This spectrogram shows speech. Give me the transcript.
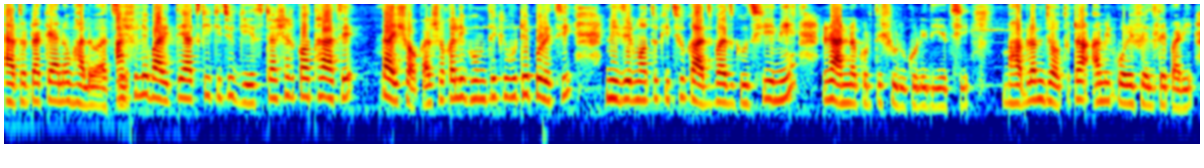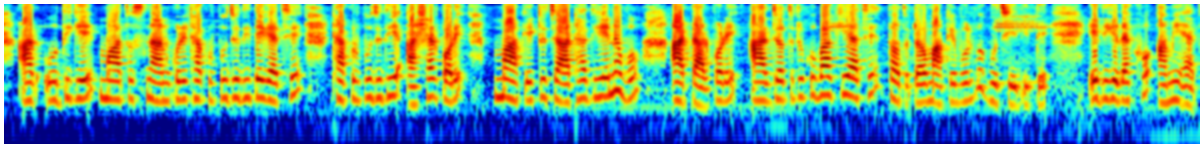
এতটা কেন ভালো আছে? আসলে বাড়িতে আজকে কিছু গেস্ট আসার কথা আছে। তাই সকাল সকালই ঘুম থেকে উঠে পড়েছি। নিজের মতো কিছু কাজ বাজ গুছিয়ে নিয়ে রান্না করতে শুরু করে দিয়েছি। ভাবলাম যতটা আমি করে ফেলতে পারি। আর ওদিকে মা তো স্নান করে ঠাকুর পুজো দিতে গেছে। ঠাকুর পুজো দিয়ে আসার পরে মাকে একটু চা ঠা দিয়ে নেব। আর তারপরে আর যতটুকু বাকি আছে ততটাও মাকে বলব গুছিয়ে দিতে। এদিকে দেখো আমি এত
